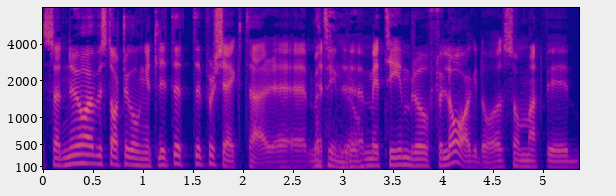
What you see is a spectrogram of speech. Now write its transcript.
så nu har vi startat igång ett litet projekt här eh, med, med, Timbro. med Timbro förlag. Då, som att vi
